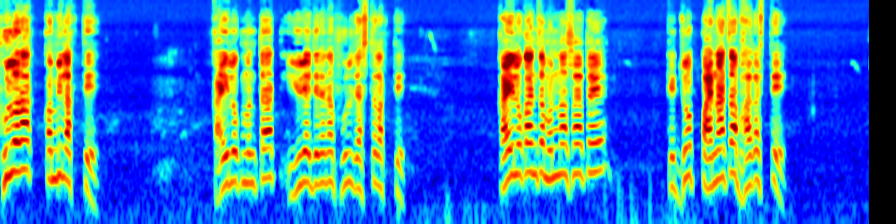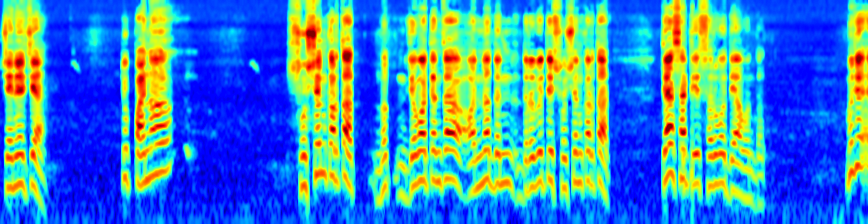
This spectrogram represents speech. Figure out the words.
फुलोरा कमी लागते. काही लोक म्हणतात युरिया देण्यानं फुल जास्त लागते. काही लोकांचं म्हणणं असं होतं की जो पानाचा भाग असते चण्याच्या तो पानं शोषण करतात. न जेव्हा त्यांचा अन्न दन द्रव्य ते शोषण करतात त्यासाठी सर्व द्या म्हणतात. म्हणजे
